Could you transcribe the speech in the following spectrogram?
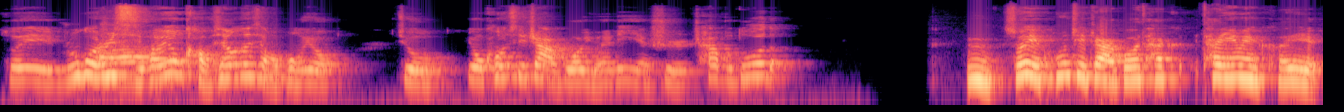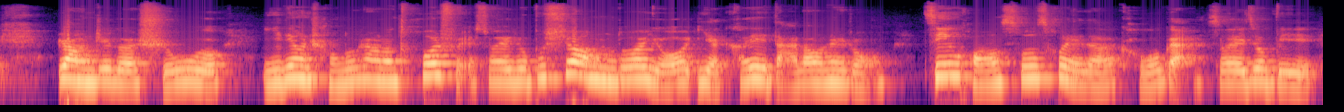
所以，如果是喜欢用烤箱的小朋友，就用空气炸锅，原理也是差不多的。嗯，所以空气炸锅它可它因为可以让这个食物一定程度上的脱水，所以就不需要那么多油，也可以达到那种金黄酥脆的口感，所以就比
